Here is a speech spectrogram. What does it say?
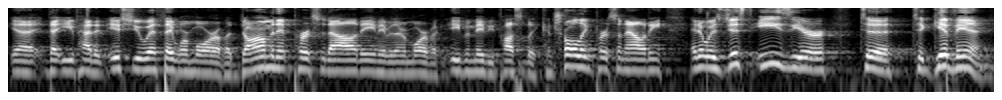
uh, that you've had an issue with, they were more of a dominant personality, maybe they were more of a, even maybe possibly controlling personality, and it was just easier to, to give in,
